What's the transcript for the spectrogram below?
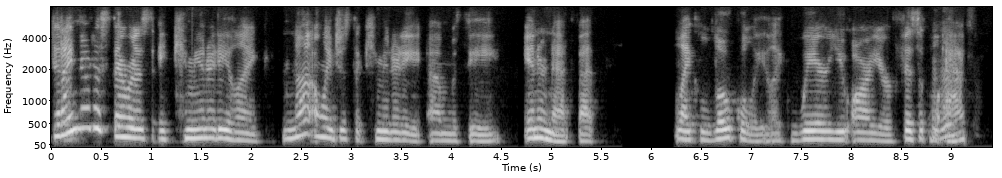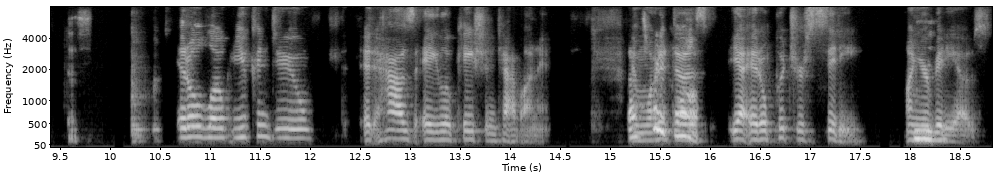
Did I notice there was a community, like not only just the community um, with the internet, but like locally, like where you are, your physical Mhm. address? it'll lo- you can do it has a location tab on it and what it cool. does yeah it'll put your city on your Mhm. videos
